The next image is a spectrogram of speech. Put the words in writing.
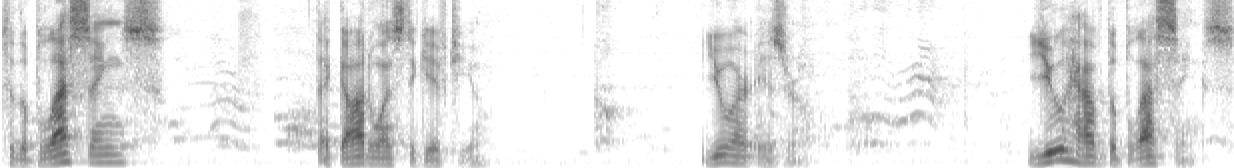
to the blessings that God wants to give to you. You are Israel. You have the blessings,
